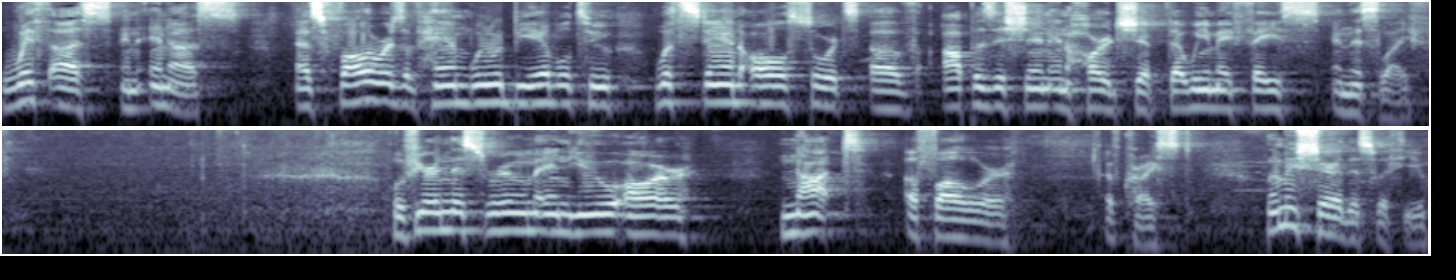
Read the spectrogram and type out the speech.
with us and in us, as followers of Him, we would be able to withstand all sorts of opposition and hardship that we may face in this life. Well, if you're in this room and you are not a follower of Christ, let me share this with you.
